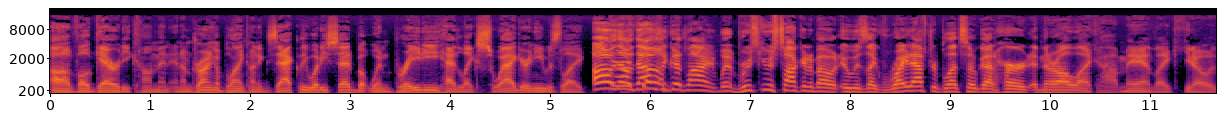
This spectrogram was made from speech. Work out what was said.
uh, vulgarity comment, and I'm drawing a blank on exactly what he said. But when Brady had like swagger, and he was like, Oh no, that was a good line. What Bruschi was talking about, it was like right after Bledsoe got hurt, and they're all like, "Oh man, like you know,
